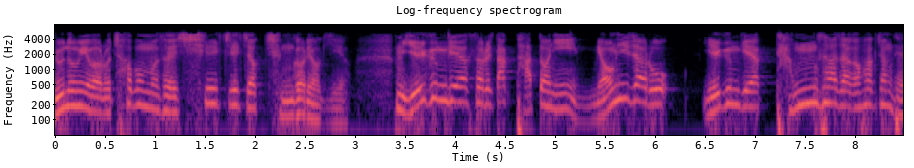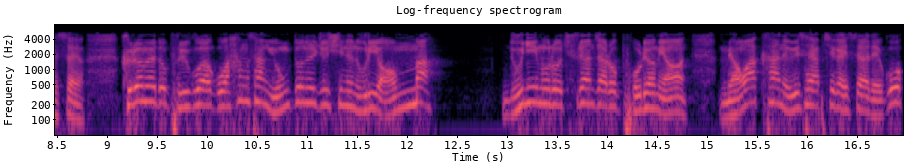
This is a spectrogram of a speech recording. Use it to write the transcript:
요 놈이 바로 처분문서의 실질적 증거력이에요. 그럼 예금계약서를 딱 봤더니 명의자로 예금계약 당사자가 확정됐어요. 그럼에도 불구하고 항상 용돈을 주시는 우리 엄마 누님으로 출연자로 보려면 명확한 의사합치가 있어야 되고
